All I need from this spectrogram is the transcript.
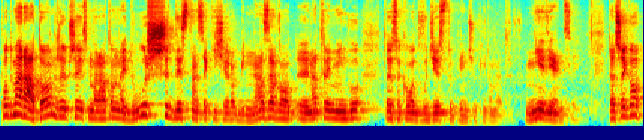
Pod maraton, żeby przejść maraton, najdłuższy dystans, jaki się robi na, zawod, y, na treningu, to jest około 25 km. Nie więcej. Dlaczego?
